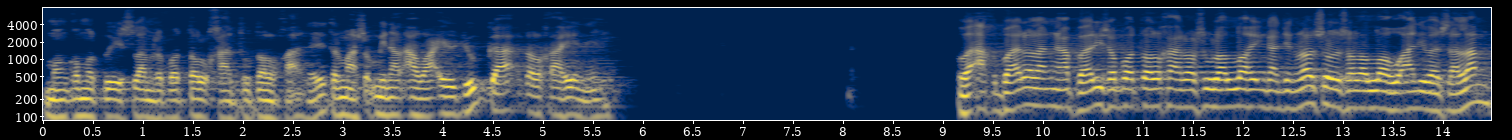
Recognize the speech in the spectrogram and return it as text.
mongko melbu Islam sapa Tolha tu Tolha jadi termasuk minal awail juga Tolha ini. Wa akhbara lan ngabari sapa Talha Rasulullah ing Kanjeng Rasul sallallahu alaihi wasallam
